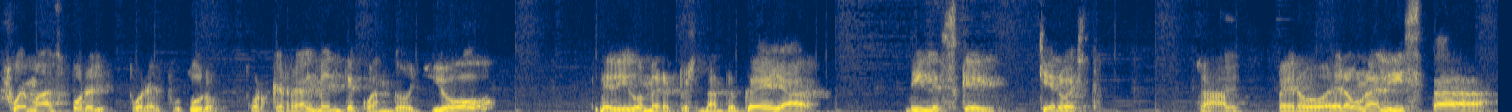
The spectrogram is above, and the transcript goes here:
fue más por el, por el futuro, porque realmente cuando yo le digo a mi representante, ok, ya diles que quiero esto. O sea, pero era una lista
